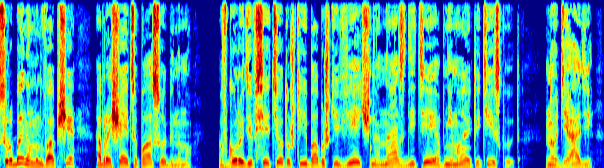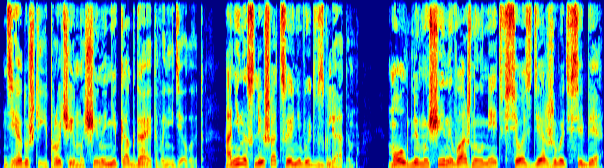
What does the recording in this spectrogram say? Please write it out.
С Рубеном он вообще обращается по-особенному. В городе все тетушки и бабушки вечно нас, детей, обнимают и тискают. Но дяди, дедушки и прочие мужчины никогда этого не делают. Они нас лишь оценивают взглядом. Мол, для мужчины важно уметь все сдерживать в себе.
